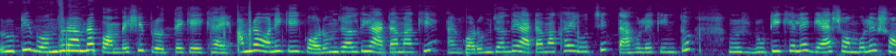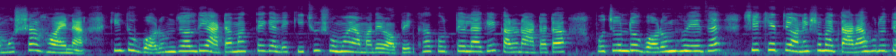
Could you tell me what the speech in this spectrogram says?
রুটি বন্ধুরা আমরা কম বেশি প্রত্যেকেই খাই। আমরা অনেকেই গরম জল দিয়ে আটা মাখি, আর গরম জল দিয়ে আটা মাখাই উচিত, তাহলে কিন্তু রুটি খেলে গ্যাস অম্বলের সমস্যা হয় না। কিন্তু গরম জল দিয়ে আটা মাখতে গেলে কিছু সময় আমাদের অপেক্ষা করতে লাগে, কারণ আটাটা প্রচণ্ড গরম হয়ে যায়। সেক্ষেত্রে অনেক সময় তাড়াহুড়োতে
